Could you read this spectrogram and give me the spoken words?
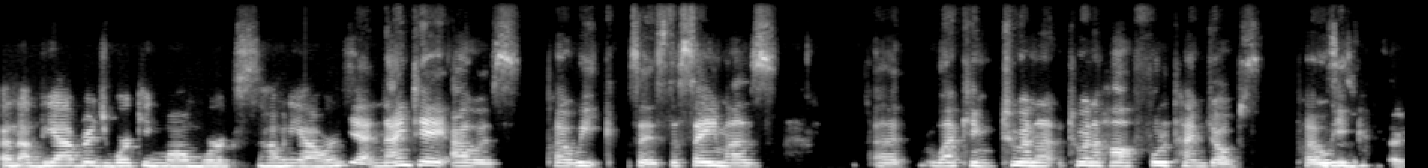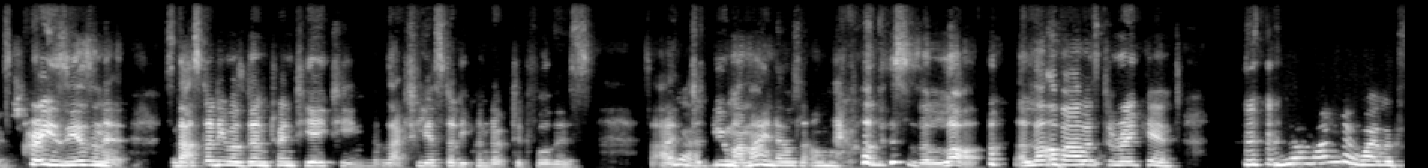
and the average working mom works how many hours? Yeah 98 hours per week. So it's the same as uh, working two and a two and a half full-time jobs per This week. is it's crazy isn't it? So that mm-hmm. study was done 2018 there was actually a study conducted for this. So i Yeah. just blew my mind. I was like oh my god this is a lot. A lot of hours to rake in. No wonder why we're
